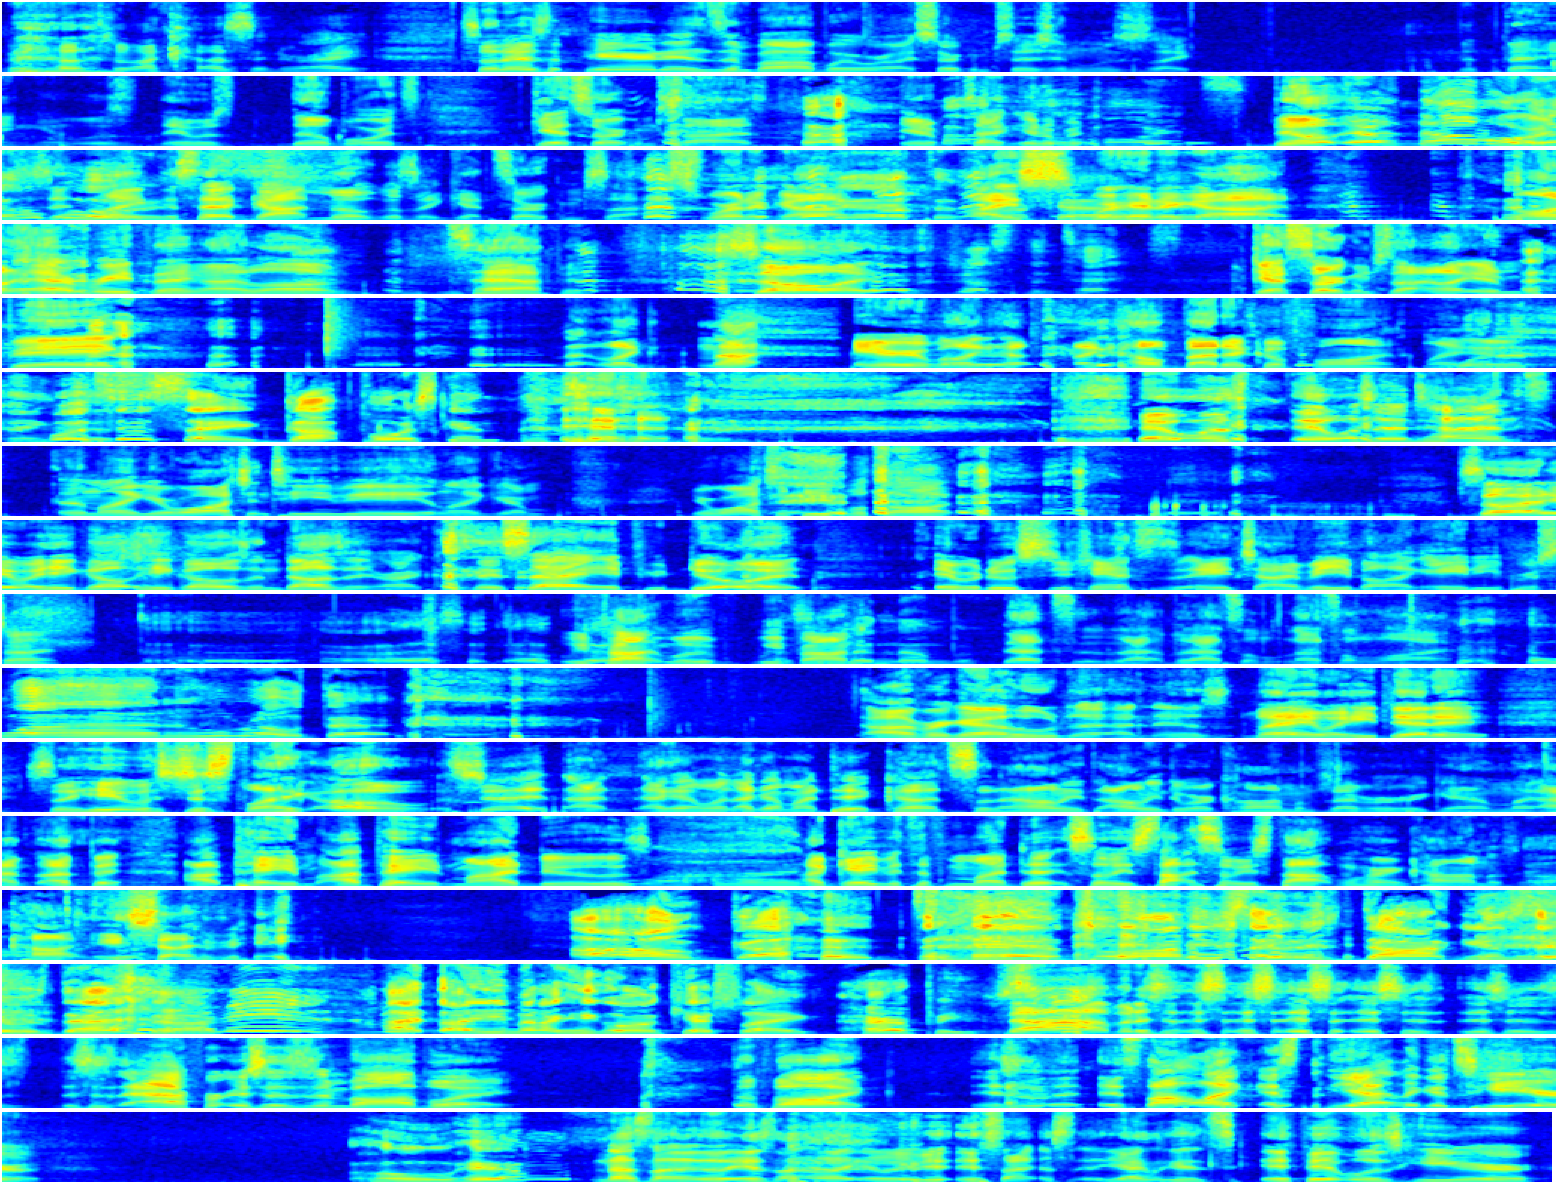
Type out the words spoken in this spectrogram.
Mm. my cousin, right? So there's a period in Zimbabwe where like circumcision was like the thing. It was there was billboards get circumcised. It'll protect. It'll, Billboards? Bill, it was billboards. Like instead of got milk, it was like get circumcised. I swear to God. I swear to God. On everything I love, this happened. So like It's just the text. Get circumcised like in big, like not area, but like like Helvetica font. Like What it, What's this say? Got foreskin? it was it was intense, and like you're watching TV and like you're, you're watching people talk. So anyway, he go he goes and does it right because they say if you do it, it reduces your chances of HIV by like eighty percent. Oh, that's a, okay. We found we, we That's a found good number. That's that, but that's a that's a lie. What? Who wrote that? I forgot who that is, but anyway, he did it. So he was just like, "Oh shit, I, I got my I got my dick cut, so now I don't need I don't need to wear condoms ever again." Like I I, pay, I paid I paid my dues. What? I gave it to from my dick, so he stopped so he stopped wearing condoms and Oh. caught HIV. oh God, damn, Tawana, you said it was dark. You said it was that dark. I mean, I thought you meant like he going to catch like herpes. Nah, but this is this, this, this, this is this is this is Africa. This is Zimbabwe. the fuck? It's, it's not like it's you act like it's here. Who him? No, it's not. It's not like it's not. It's, it's, if it was here,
